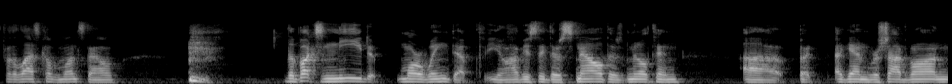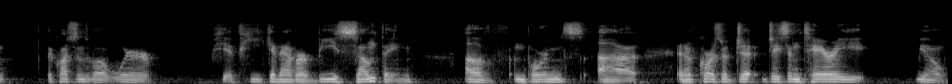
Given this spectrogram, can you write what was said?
for the last couple months now. The Bucks need more wing depth. You know, obviously there's Snell, there's Middleton, uh, but again, Rashad Vaughn. The questions about where if he can ever be something of importance, uh, and of course with J- Jason Terry, you know,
